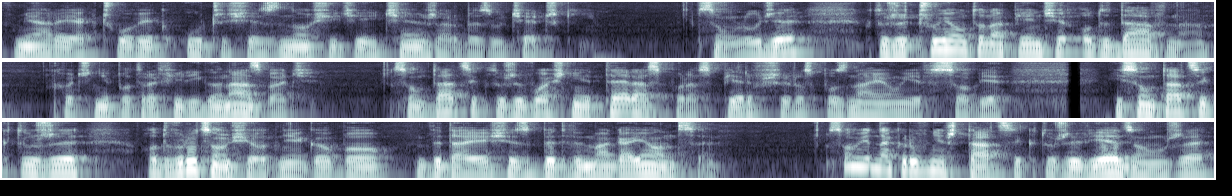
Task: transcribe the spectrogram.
w miarę jak człowiek uczy się znosić jej ciężar bez ucieczki. Są ludzie, którzy czują to napięcie od dawna, choć nie potrafili go nazwać. Są tacy, którzy właśnie teraz po raz pierwszy rozpoznają je w sobie. I są tacy, którzy odwrócą się od niego, bo wydaje się zbyt wymagające. Są jednak również tacy, którzy wiedzą, że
